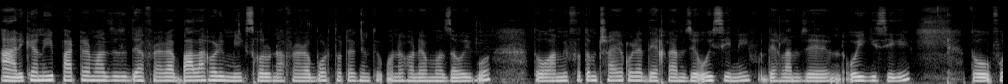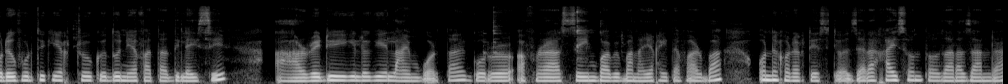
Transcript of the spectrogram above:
আর এখানে এই পাটার মাঝে যদি আপনারা বালা করে মিক্স করুন, আপনারা বর্তটা কিন্তু অনেক অনেক মজা হইব। তো আমি প্রথম ট্রাই করে দেখলাম যে ওই চিনি, দেখলাম যে ওই গেছি তো পরে উপর থেকে একটু দুনিয়া পাতা দিলাইছি। আর রেডি হয়ে গেল গিয়ে লাইম বর্তা। গরুর আপনারা সেমভাবে বানাইয়া খাইতে পারবা। অনেক অনেক টেস্টি হয়। যারা খাইছেন তো যারা জানরা।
